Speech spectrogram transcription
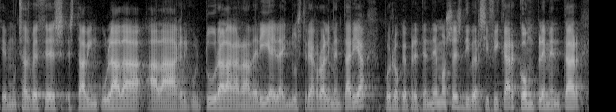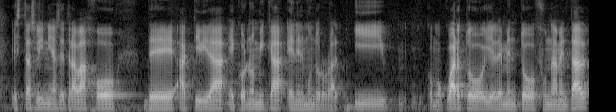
que muchas veces está vinculada a la agricultura, la ganadería y la industria agroalimentaria, pues lo que pretendemos es diversificar, complementar estas líneas de trabajo de actividad económica en el mundo rural. Y como cuarto y elemento fundamental,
